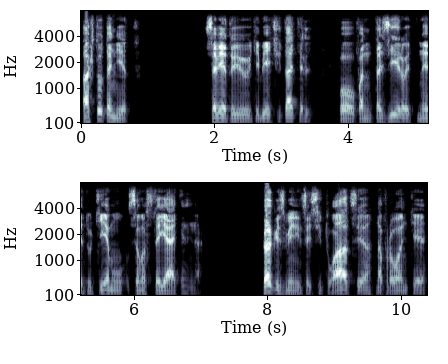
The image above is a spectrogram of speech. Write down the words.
а что-то нет. Советую тебе, читатель, пофантазировать на эту тему самостоятельно. Как изменится ситуация на фронте?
